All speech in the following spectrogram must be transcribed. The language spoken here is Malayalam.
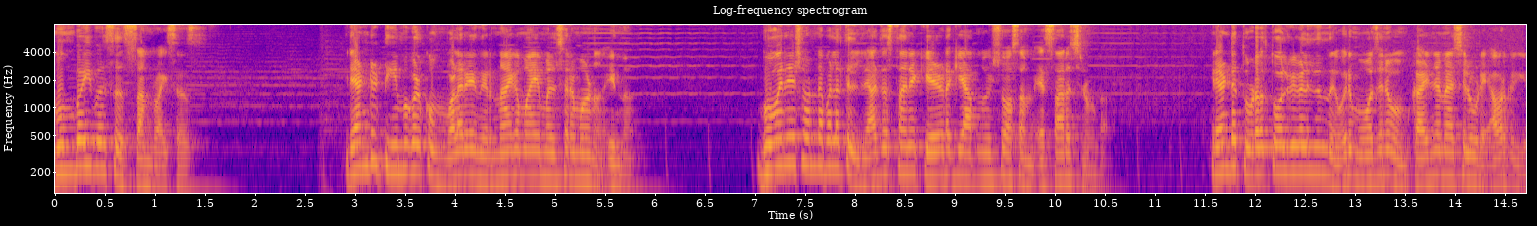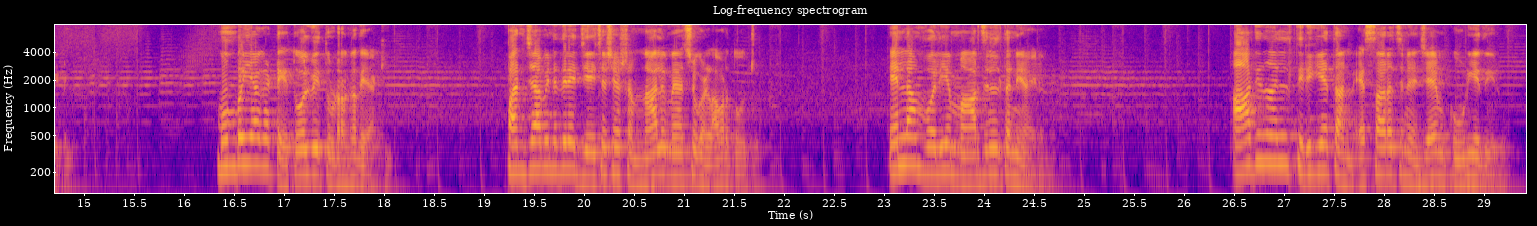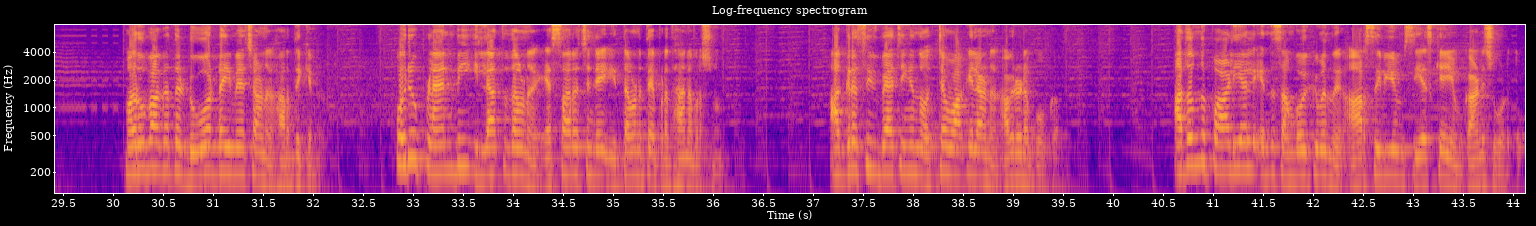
Mumbai versus Sunrisers. രണ്ട് ടീമുകൾക്കും വളരെ നിർണായകമായ മത്സരമാണ് ഇന്ന്. ഭുവനേശ്വറിന്റെ ബലത്തിൽ രാജസ്ഥാനെ കീഴടക്കിയ ആത്മവിശ്വാസം എസ് ആർ എച്ചിനുണ്ട് രണ്ട് തുടർ തോൽവികളിൽ നിന്ന് ഒരു മോചനവും കഴിഞ്ഞ മാച്ചിലൂടെ അവർക്ക് കിട്ടി. മുംബൈ ആകട്ടെ തോൽവി തുടർക്കഥയാക്കി. പഞ്ചാബിനെതിരെ ജയിച്ച ശേഷം നാല് മാച്ചുകൾ അവർ തോറ്റു. എല്ലാം വലിയ മാർജിനിൽ തന്നെയായിരുന്നു. ആദ്യ നാലിൽ തിരികെ എത്താൻ എസ് ആർ എച്ചിന് ജയം കൂടിയേ തീരൂ. മറുഭാഗത്ത് ഡുവർ ഡൈ മാച്ചാണ് ഹർദിക്കിന്. ഒരു പ്ലാൻ ബി ഇല്ലാത്തതാണ് എസ് ആർ എച്ചിന്റെ ഇത്തവണത്തെ പ്രധാന പ്രശ്നം. അഗ്രസീവ് ബാറ്റിംഗ് എന്ന ഒറ്റ വാക്കിലാണ് അവരുടെ പോക്ക്. അതൊന്ന് പാളിയാൽ എന്ത് സംഭവിക്കുമെന്ന് ആർ സി ബിയും സി എസ് കെയും കാണിച്ചു കൊടുത്തു.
